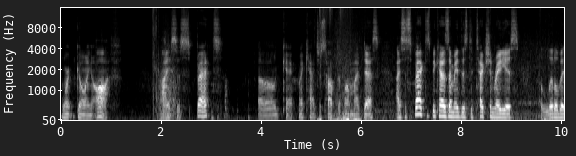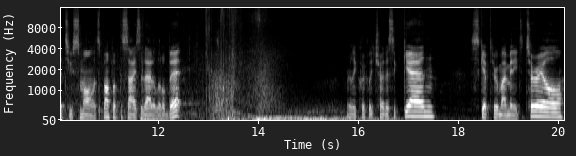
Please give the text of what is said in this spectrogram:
weren't going off. I suspect... Okay, my cat just hopped up on my desk. I suspect it's because I made this detection radius a little bit too small. Let's bump up the size of that a little bit. Really quickly try this again. Skip through my mini tutorial.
